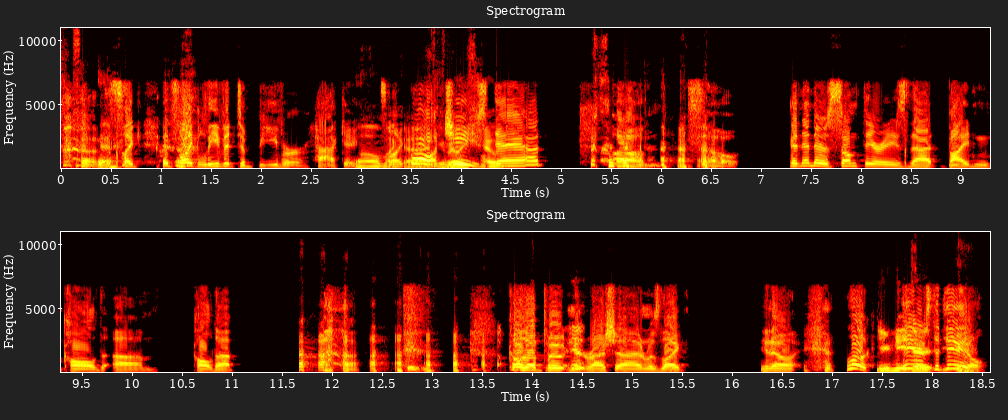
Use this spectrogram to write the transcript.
it's like it's like leave it to Beaver hacking. Oh it's my like, God, oh, you really geez, Dad. Um, so, and then there's some theories that Biden called um, called up called up Putin in Russia and was like, you know, look, You here's to- the deal.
